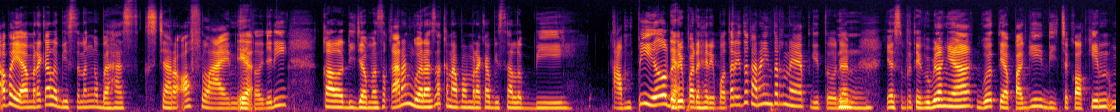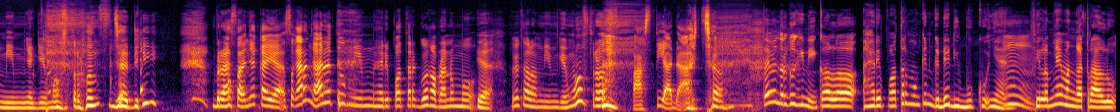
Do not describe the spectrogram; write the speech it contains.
apa ya mereka lebih seneng ngebahas secara offline Iya. gitu. Jadi kalau di zaman sekarang gue rasa kenapa mereka bisa lebih tampil daripada Harry Potter itu karena internet gitu. Dan ya seperti yang gue bilang ya gue tiap pagi dicekokin meme-nya Game of Thrones. Jadi berasanya kayak sekarang nggak ada tuh meme Harry Potter gue nggak pernah nemu Iya. tapi kalau meme Game of Thrones pasti ada aja Tapi menurut gue gini, kalau Harry Potter mungkin gede di bukunya, filmnya emang nggak terlalu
